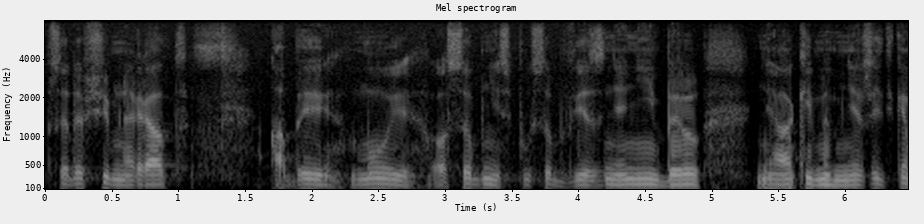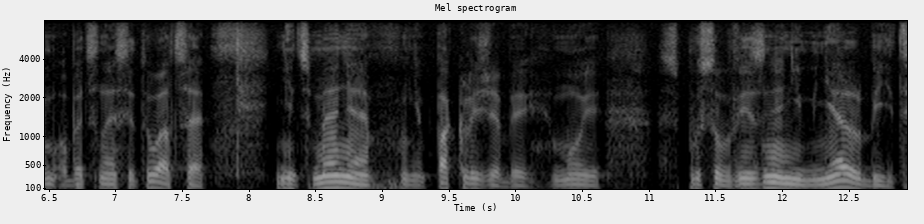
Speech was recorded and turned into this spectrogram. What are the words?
především nerad, aby můj osobní způsob věznění byl nějakým měřítkem obecné situace. Nicméně, pakliže by můj způsob věznění měl být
